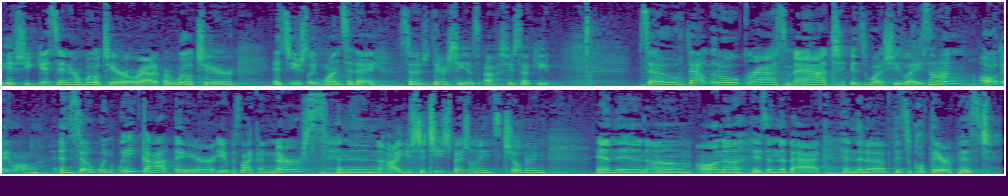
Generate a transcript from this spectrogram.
if she gets in her wheelchair or out of her wheelchair, it's usually once a day. So there she is. Oh, she's so cute. So that little grass mat is what she lays on all day long. And so when we got there, it was like a nurse, and then I used to teach special needs children, and then um, Anna is in the back, and then a physical therapist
